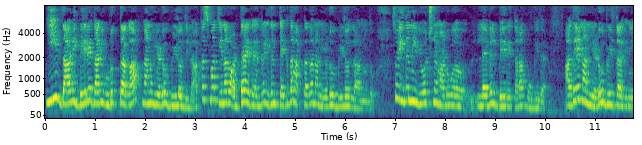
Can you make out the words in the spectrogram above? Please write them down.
ಈ ದಾರಿ ಬೇರೆ ದಾರಿ ಹುಡುಕ್ದಾಗ ನಾನು ಎಡೋ ಬೀಳೋದಿಲ್ಲ. ಅಕಸ್ಮಾತ್ ಏನಾದ್ರು ಅಡ್ಡ ಇದೆ ಅಂದ್ರೆ ಇದನ್ನ ತೆಗೆದು ಹಾಕಿದಾಗ ನಾನು ಎಡೋ ಬೀಳೋದಿಲ್ಲ ಅನ್ನೋದು. ಸೊ ಇದನ್ನ ನೀವು ಯೋಚನೆ ಮಾಡುವ ಲೆವೆಲ್ ಬೇರೆ ತರ ಹೋಗಿದೆ. ಅದೇ ನಾನು ಎಡು ಬೀಳ್ತಾ ಇದ್ದೀನಿ,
